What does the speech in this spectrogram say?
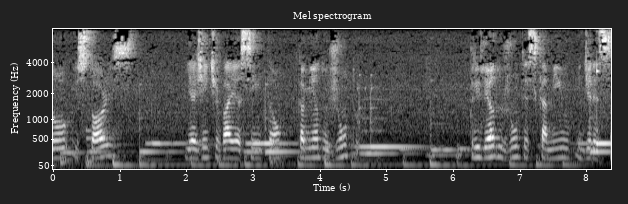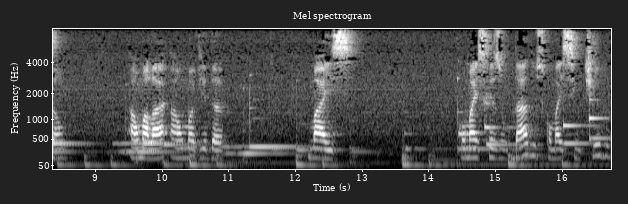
no Stories e a gente vai assim então caminhando junto, trilhando junto esse caminho em direção a uma, a uma vida mais com mais resultados, com mais sentido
